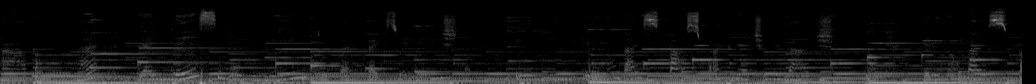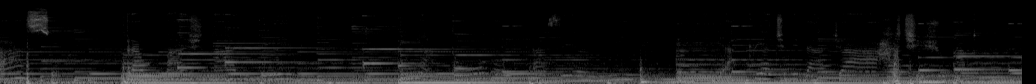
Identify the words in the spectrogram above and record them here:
né? E aí nesse movimento perfeccionista, ele, ele não dá espaço para a criatividade, ele não dá espaço para o imaginário dele vir à tona e trazer ali é, a criatividade, a arte junto. Né?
